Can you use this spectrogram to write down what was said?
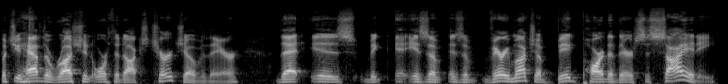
But you have the Russian Orthodox Church over there that is is a is a very much a big part of their society,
